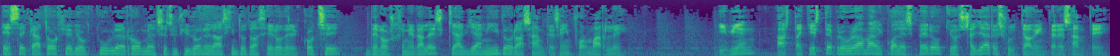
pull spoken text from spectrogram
ese 14 de octubre Rommel se suicidó en el asiento trasero del coche de los generales que habían ido horas antes a informarle. Y bien, hasta aquí este programa el cual espero que os haya resultado interesante.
